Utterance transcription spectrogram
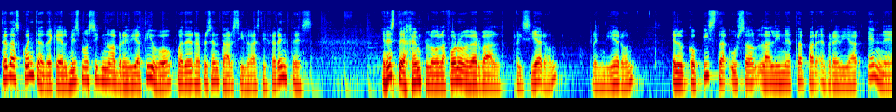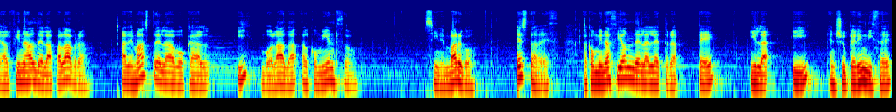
te das cuenta de que el mismo signo abreviativo puede representar sílabas diferentes. En este ejemplo, la forma verbal prendieron, prendieron el copista usa la lineta para abreviar n al final de la palabra, además de la vocal i volada al comienzo. Sin embargo, esta vez, la combinación de la letra p y la i en superíndice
